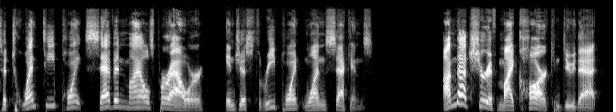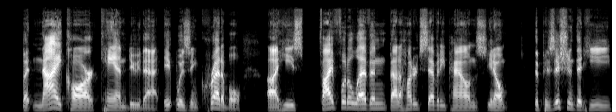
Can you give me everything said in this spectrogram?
to 20.7 miles per hour in just 3.1 seconds. I'm not sure if my car can do that, but Ny Carr can do that. It was incredible. Uh, he's five foot 11, about 170 pounds. You know, the position that he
